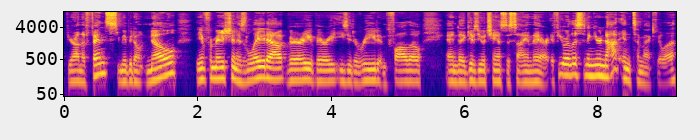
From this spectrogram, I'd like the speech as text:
If you're on the fence, you maybe don't know, the information is laid out very, very easy to read and follow, and uh, gives you a chance to sign there. If you are listening, you're not in Temecula,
